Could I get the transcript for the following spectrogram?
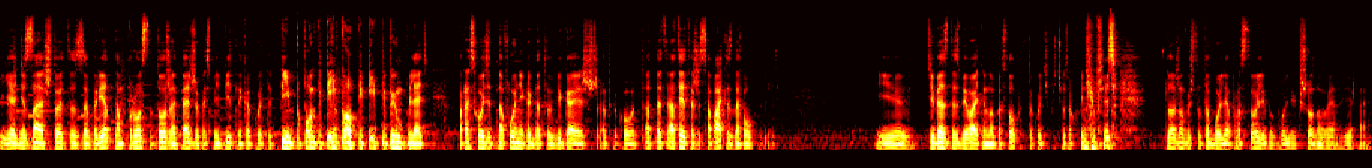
Я не знаю, что это за бред. Там просто тоже, опять же, 8-битный какой-то пим пом пим пим пом пим пим пим блядь. Происходит на фоне, когда ты убегаешь от какого-то... От, от, от этой же собаки здоровой, блядь. И тебя это сбивает немного с толку, ты такой, типа, что за хуйня, блядь? Должно быть что-то более простое, либо более экшоновое, наверное.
